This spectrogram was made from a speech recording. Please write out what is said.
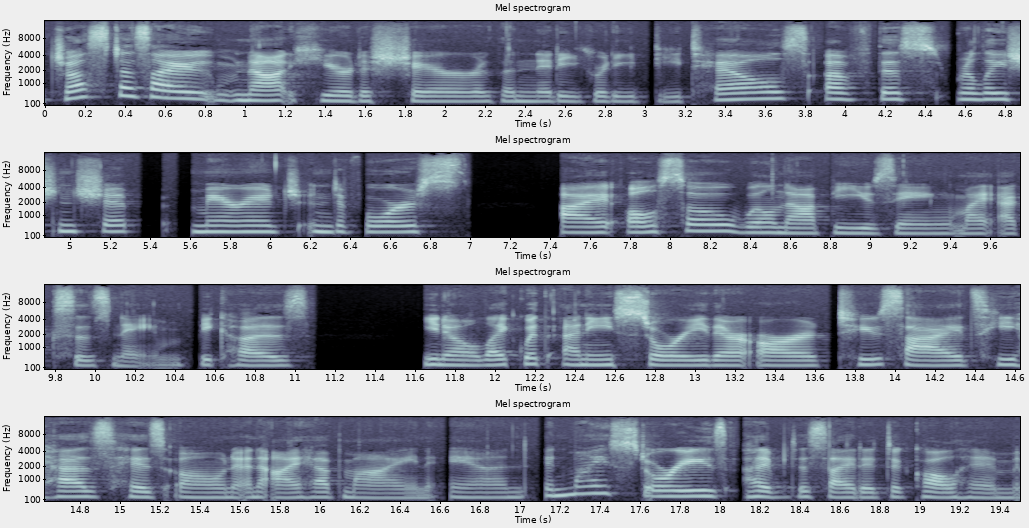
just as I'm not here to share the nitty gritty details of this relationship, marriage, and divorce, I also will not be using my ex's name because, you know, like with any story, there are two sides. He has his own and I have mine. And in my stories, I've decided to call him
